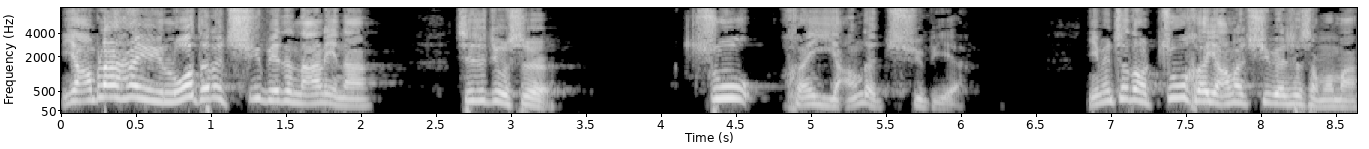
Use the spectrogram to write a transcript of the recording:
亚伯拉罕与罗德的区别在哪里呢？其实就是猪和羊的区别。你们知道猪和羊的区别是什么吗？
